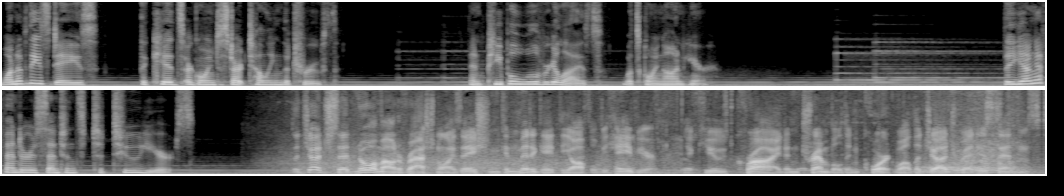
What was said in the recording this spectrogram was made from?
One of these days, the kids are going to start telling the truth, and people will realize what's going on here. The young offender is sentenced to two years. The judge said no amount of rationalization can mitigate the awful behavior. The accused cried and trembled in court while the judge read his sentence.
